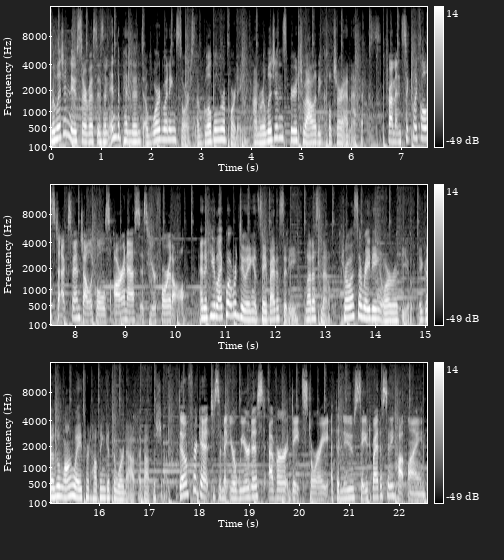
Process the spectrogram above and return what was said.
Religion News Service is an independent, award winning source of global reporting on religion, spirituality, culture, and ethics. From encyclicals to evangelicals, RNS is here for it all. And if you like what we're doing at Saved by the City, let us know. Throw us a rating or a review. It goes a long way toward helping get the word out about the show. Don't forget to submit your weirdest ever date story at the new Saved by the City hotline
